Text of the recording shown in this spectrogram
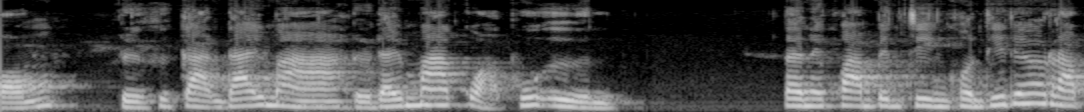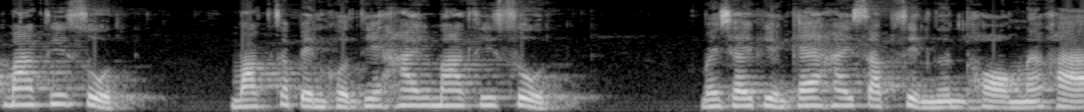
อง หรือคือการได้มาหรือได้มากกว่าผู้อื่น แต่ในความเป็นจริงคนที่ได้รับมากที่สุด มักจะเป็นคนที่ให้มากที่สุด ไม่ใช่เพียงแค่ให้ทรัพย์สินเงินทองนะคะ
